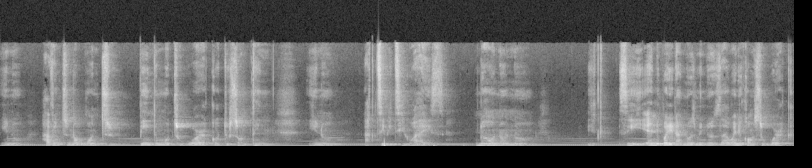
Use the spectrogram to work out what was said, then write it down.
you know, having to not want to be in the mood to work or do something, you know, activity wise. No, no, no. You, See, anybody that knows me knows that when it comes to work,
